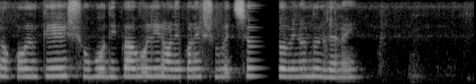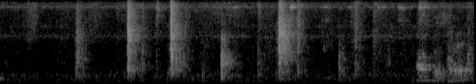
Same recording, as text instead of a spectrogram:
সকলকে শুভ দীপাবলির অনেক অনেক শুভেচ্ছা অভিনন্দন জানাই। খরচ হয়ে যায়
